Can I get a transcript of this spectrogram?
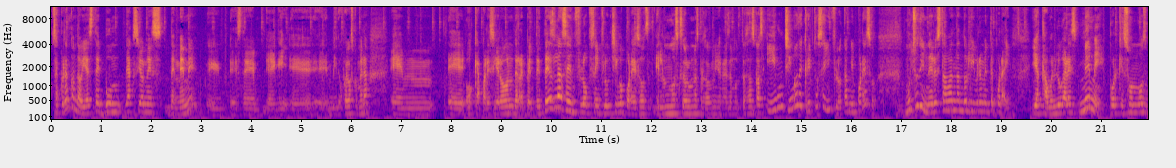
¿Se acuerdan cuando había este boom de acciones de meme eh, este, eh, eh, en videojuegos como era? Em, o que aparecieron de repente Tesla se infló, se infló un chingo por eso. Elon Musk son unas personas millones de todas esas cosas y un chingo de cripto se infló también por eso. Mucho dinero estaba andando libremente por ahí y acabó en lugares meme porque somos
